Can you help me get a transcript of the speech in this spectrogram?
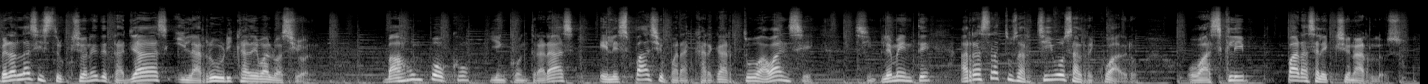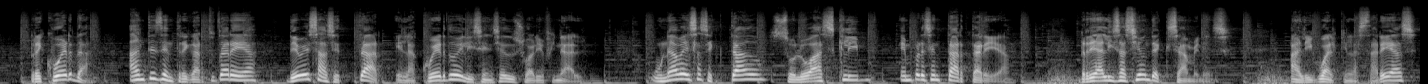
verás las instrucciones detalladas y la rúbrica de evaluación. Baja un poco y encontrarás el espacio para cargar tu avance Simplemente arrastra tus archivos al recuadro o haz clic para seleccionarlos. Recuerda, antes de entregar tu tarea, debes aceptar el acuerdo de licencia de usuario final. Una vez aceptado, solo haz clic en Presentar tarea. Realización de exámenes. Al igual que en las tareas,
